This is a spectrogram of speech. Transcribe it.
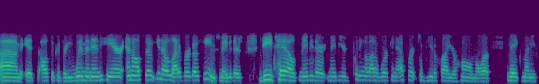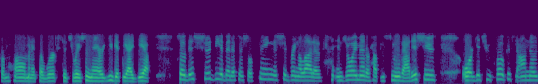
Um, it's also could bring women in here, and also you know a lot of Virgo themes. Maybe there's details. Maybe there maybe you're putting a lot of work and effort to beautify your home or make money from home, and it's a work situation there. You get the idea. So this should be a beneficial thing. This should bring a lot of enjoyment or help you smooth out issues or get you focused on those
